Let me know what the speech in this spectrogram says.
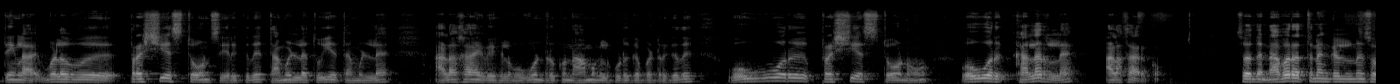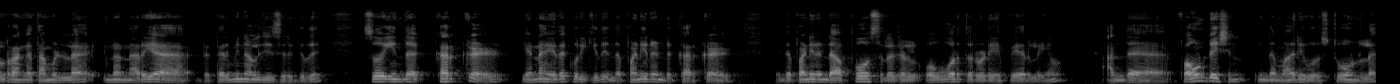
பார்த்தீங்களா? இவ்வளவு ப்ரஷியஸ் ஸ்டோன்ஸ் இருக்குது. தமிழில் தூய தமிழில். அழகா இவைகள் ஒவ்வொன்றுக்கும் நாமங்கள் கொடுக்கப்பட்டிருக்குது. ஒவ்வொரு ப்ரஷியஸ் ஸ்டோனும் ஒவ்வொரு கலரில் அழகாக இருக்கும். ஸோ அந்த நவரத்னங்கள்னு சொல்கிறாங்க தமிழில். இன்னும் நிறைய டெர்மினாலஜிஸ் இருக்குது. ஸோ இந்த கற்கள் என்ன எதை குறிக்குது? இந்த பன்னிரெண்டு கற்கள் இந்த பன்னிரெண்டு அப்போசலர்கள் ஒவ்வொருத்தருடைய பேர்லேயும் அந்த ஃபவுண்டேஷன் இந்த மாதிரி ஒரு ஸ்டோனில்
